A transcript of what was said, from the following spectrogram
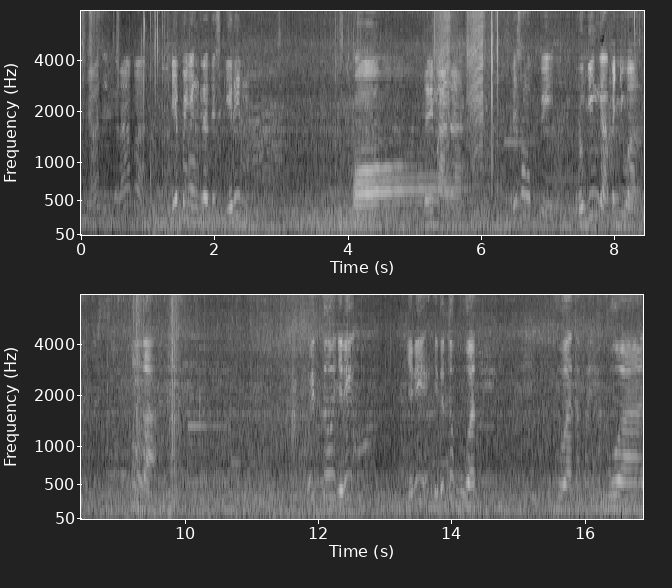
Simbiosis kenapa? Dia pengen gratis kirim Oh. dari mana? Dari Shopee. Rugi nggak penjual? Enggak. Itu jadi jadi itu tuh buat buat apa ya? Buat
